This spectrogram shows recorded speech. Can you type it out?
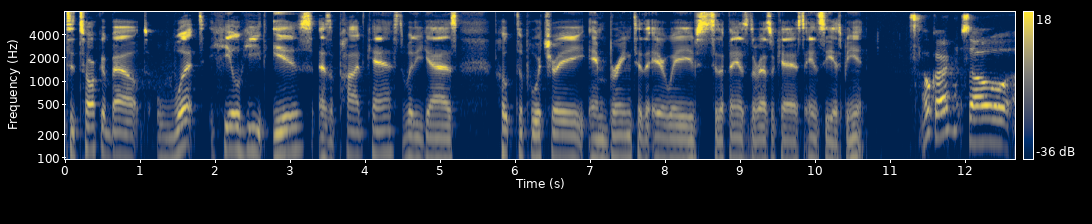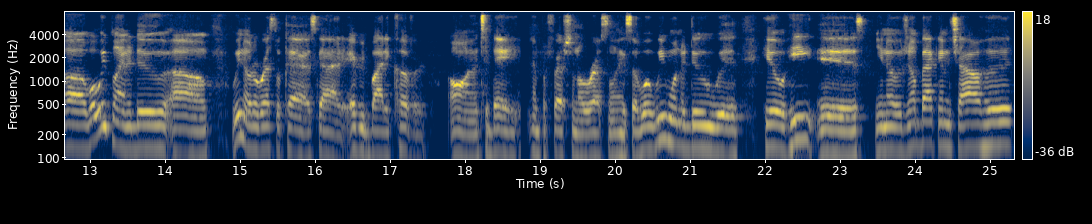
to talk about what Heel Heat is as a podcast. What do you guys hope to portray and bring to the airwaves to the fans of the WrestleCast and CSPN? Okay, so uh, what we plan to do, um, we know the WrestleCast got everybody covered on today in professional wrestling. So what we want to do with Heel Heat is, you know, jump back into childhood,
